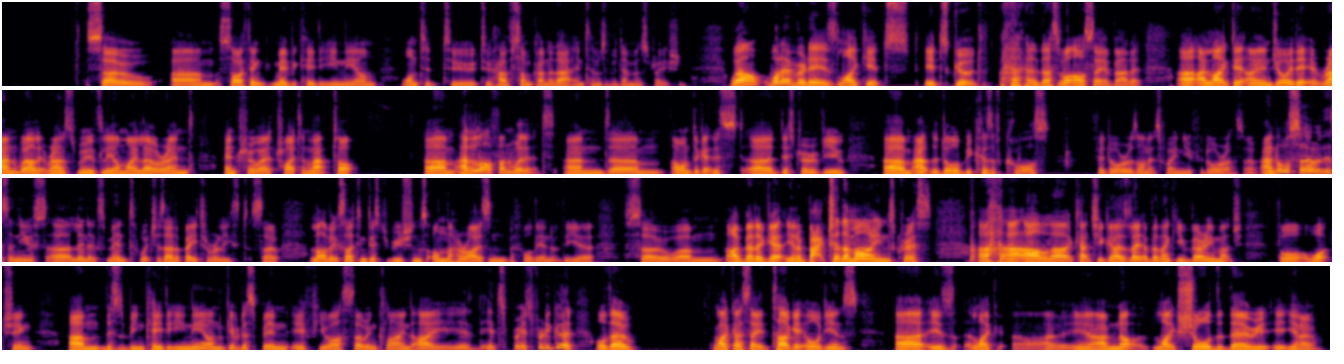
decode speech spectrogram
so um, so I think maybe KDE Neon wanted to to have some kind of that in terms of a demonstration. Well, whatever it is, like it's it's good. That's what I'll say about it. Uh, I liked it. I enjoyed it. It ran well. It ran smoothly on my lower end Entroware Triton laptop. Um, I had a lot of fun with it, and um, I want to get this uh, distro review um, out the door because, of course, Fedora's on its way, new Fedora. So, and also there's a new uh, Linux Mint which has had a beta released. So a lot of exciting distributions on the horizon before the end of the year. So um, I better get you know back to the mines, Chris. Uh, I'll uh, catch you guys later, but thank you very much for watching. Um, this has been KDE Neon. Give it a spin if you are so inclined. I it, it's it's pretty good. Although, like I say, the target audience uh, is like uh, you know I'm not like sure that they're you know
